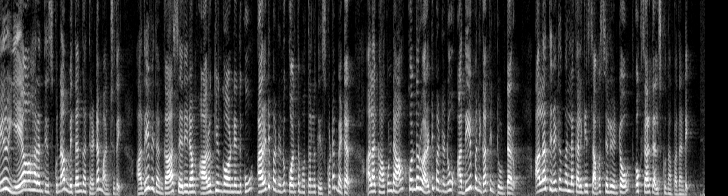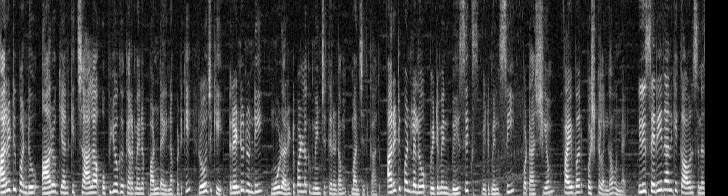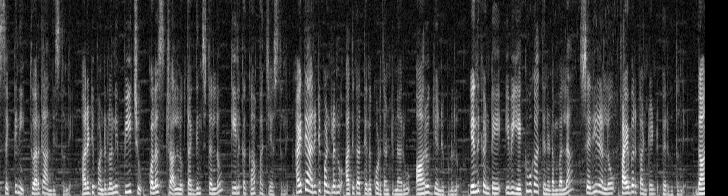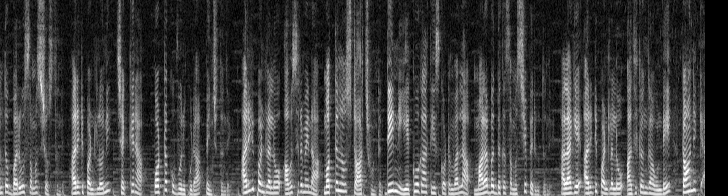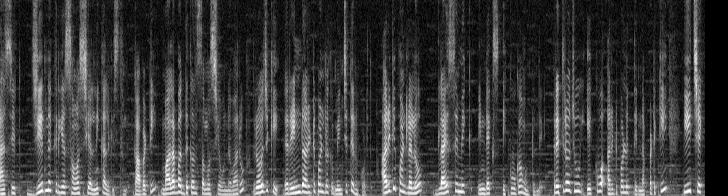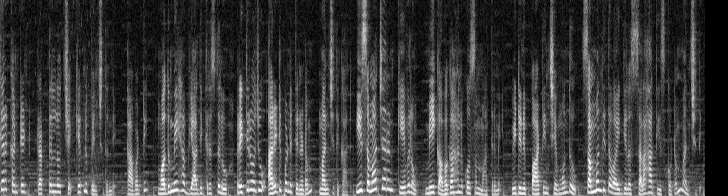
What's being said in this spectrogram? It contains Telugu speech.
మీరు ఏ ఆహారం తీసుకున్నా మితంగా తినటం మంచిది. అదేవిధంగా శరీరం ఆరోగ్యంగా ఉండేందుకు అరటి పండును కొంత మొత్తంలో తీసుకోవడం బెటర్ అలా కాకుండా కొందరు అరటి పండును అదే పనిగా తింటూ ఉంటారు. అలా తినటం వల్ల కలిగే సమస్యలు ఏంటో ఒకసారి తెలుసుకుందాం పదండి. అరటిపండు ఆరోగ్యానికి చాలా ఉపయోగకరమైన పండు అయినప్పటికీ రోజుకి రెండు నుండి మూడు అరటిపండ్లకు మించి తినడం మంచిది కాదు. అరటిపండ్లలో vitamin B six vitamin C potassium fibre పుష్కలంగా ఉన్నాయి. ఇది శరీరానికి కావలసిన శక్తిని త్వరగా అందిస్తుంది. అరటి పండులోని పీచు కొలెస్ట్రాల్ను తగ్గించడంలో కీలకంగా పనిచేస్తుంది. అయితే అరటి పండ్లను అతిగా తినకూడదంటున్నారు ఆరోగ్య నిపుణులు. ఎందుకంటే ఇవి ఎక్కువగా తినడం వల్ల శరీరంలో ఫైబర్ కంటెంట్ పెరుగుతుంది. దాంతో బరువు సమస్య వస్తుంది. అరటి పండులోని చక్కెర పొట్ట కొవ్వును కూడా పెంచుతుంది. అరటి పండ్లలో అవసరమైన మొత్తంలో స్టార్చ్ ఉంటుంది. దీన్ని ఎక్కువగా తీసుకోవటం వల్ల మలబద్ధక సమస్య పెరుగుతుంది. అలాగే అరటి పండ్లలో అధికంగా ఉండే టానిక్ యాసిడ్ జీర్ణక్రియ సమస్యల్ని కలిగిస్తుంది. కాబట్టి మలబద్ధకం సమస్య ఉన్నవారు రోజుకి రెండు అరటి పండ్లకు మించి తినకూడదు. అరటి పండ్లలో గ్లైసెమిక్ ఇండెక్స్ ఎక్కువగా ఉంటుంది. ప్రతిరోజు ఎక్కువ అరటిపళ్ళు తిన్నప్పటికీ ఈ చక్కెర కంటెంట్ రక్తంలో చక్కెరను పెంచుతుంది. కాబట్టి మధుమేహ వ్యాధిగ్రస్తులు ప్రతిరోజు అరటిపండు తినడం మంచిది కాదు. ఈ సమాచారం కేవలం మీకు అవగాహన కోసం మాత్రమే. వీటిని పాటించే ముందు సంబంధిత వైద్యుల సలహా తీసుకోవటం మంచిది.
